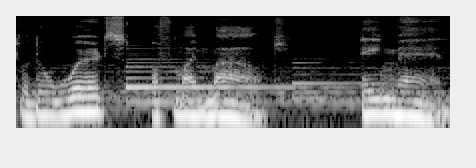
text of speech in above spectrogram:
to the words of my mouth. Amen.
